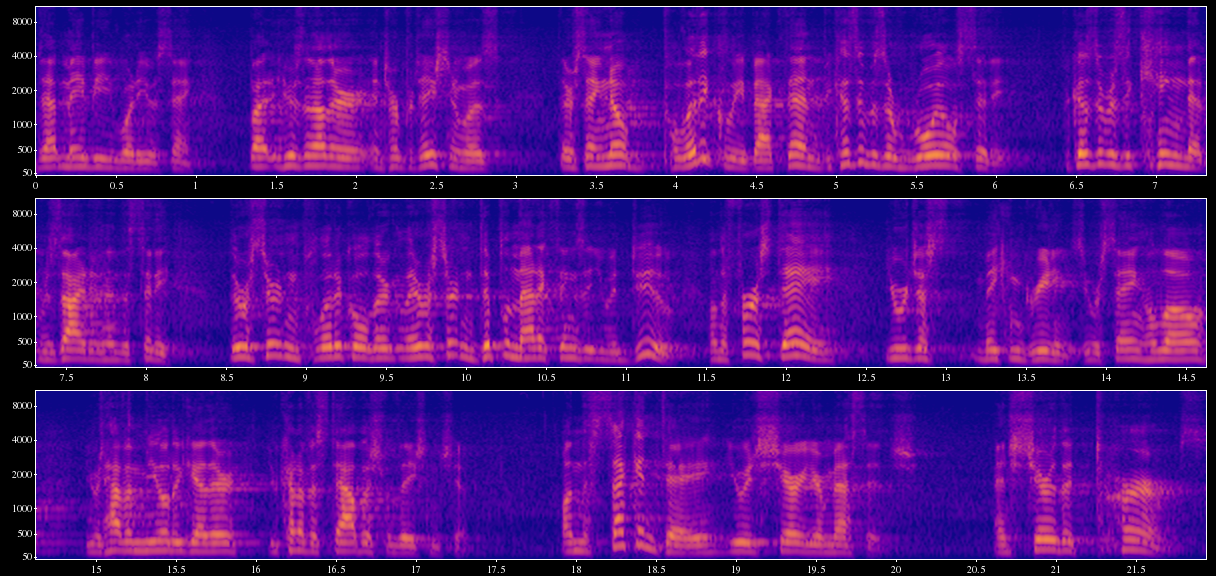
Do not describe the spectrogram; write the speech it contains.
that may be what he was saying. But here's another interpretation was they're saying, no, politically back then, because it was a royal city, because there was a king that resided in the city, there were certain political, there, there were certain diplomatic things that you would do. On the first day, you were just making greetings. You were saying hello. You would have a meal together. You kind of established relationship. On the second day, you would share your message and share the terms.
